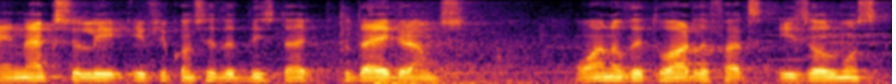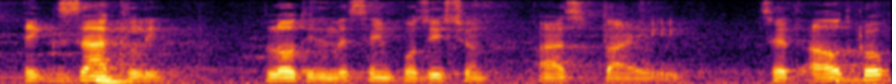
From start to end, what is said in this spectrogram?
And actually, if you consider these di two diagrams, one of the two artifacts is almost exactly plotted in the same position as by chert outcrop.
